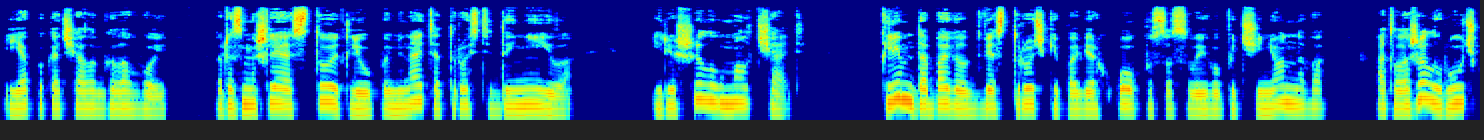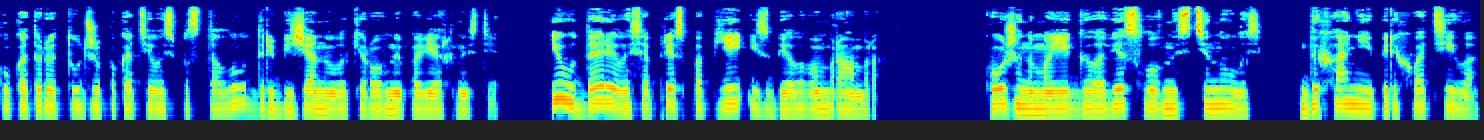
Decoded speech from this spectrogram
Я покачала головой, размышляя, стоит ли упоминать о тросте Даниила и решила умолчать. Клим добавил две строчки поверх опуса своего подчиненного, отложил ручку, которая тут же покатилась по столу, дребезжа на лакированной поверхности, и ударилась о пресс-папье из белого мрамора. Кожа на моей голове словно стянулась, дыхание перехватило.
